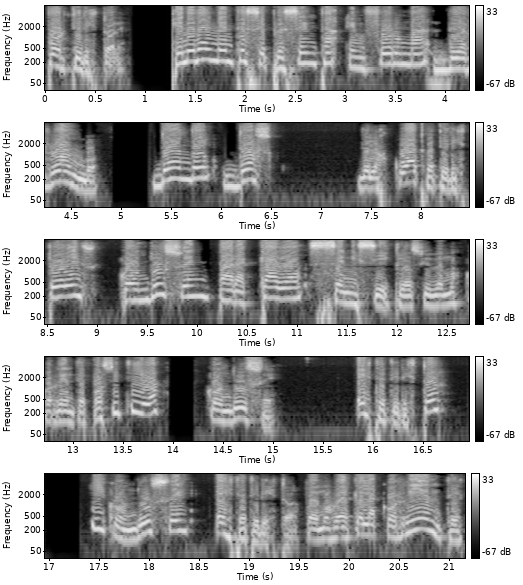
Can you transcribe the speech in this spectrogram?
por tiristores. Generalmente se presenta en forma de rombo, donde dos de los cuatro tiristores conducen para cada semiciclo. Si vemos corriente positiva, conduce este tiristor y conduce este tiristor. Podemos ver que la corriente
